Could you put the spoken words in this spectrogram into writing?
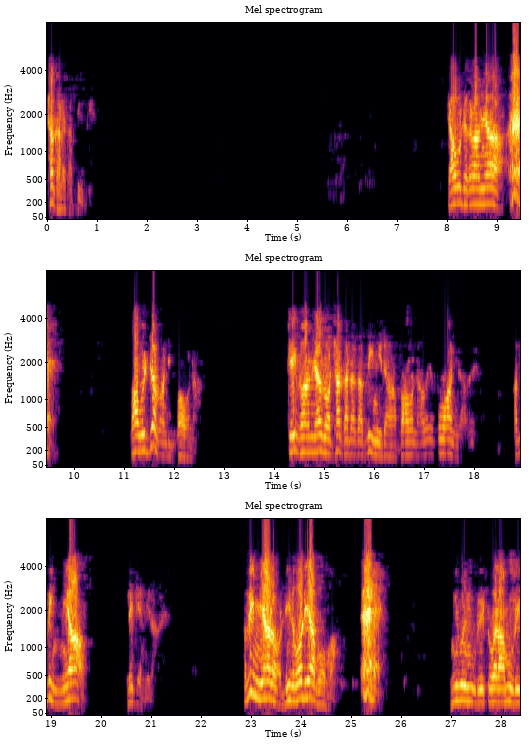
ထပ်ခါတကသိပြီဒါဝတကရာများဘာဝိတ္တဗန္တိဘာဝနာချိန်ခါများစွာထပ်ခါတကသိနေတာဘာဝနာပဲပွားနေတာပဲအသိများအောင်လေ့ကျင့်နေတာပဲအသိများတော့ဒီသဘောတရားပေါ်မှာ ညီဝေမှုတွေတော်ရာမှုတွေ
